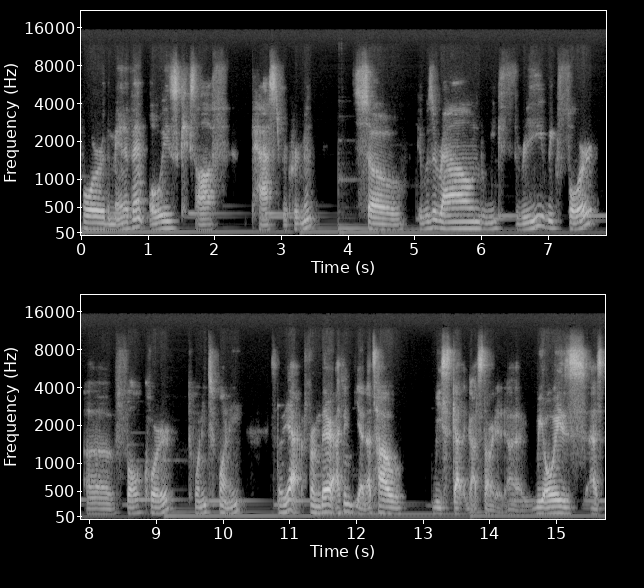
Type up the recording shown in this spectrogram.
for the main event always kicks off past recruitment. So it was around week three, week four of fall quarter 2020. So yeah, from there, I think yeah, that's how we got, got started. Uh, we always, as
